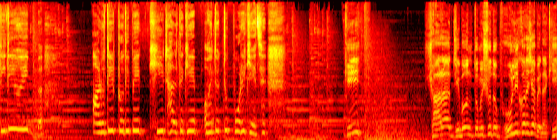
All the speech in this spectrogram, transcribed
দিদি ওই আরতির প্রদীপে ঘি ঢালতে গিয়ে হয়তো একটু পড়ে গিয়েছে। কি? সারা জীবন তুমি শুধু ভুলই করে যাবে নাকি?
